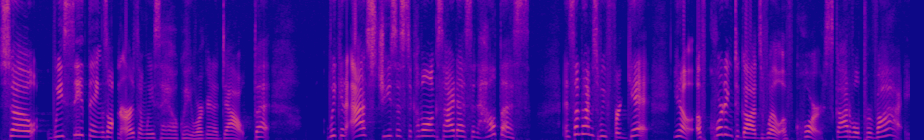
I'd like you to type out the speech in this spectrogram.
So we see things on earth and we say, oh, okay, we're going to doubt. But we can ask Jesus to come alongside us and help us. And sometimes we forget, you know, according to God's will, of course, God will provide.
